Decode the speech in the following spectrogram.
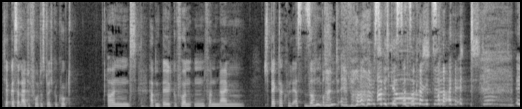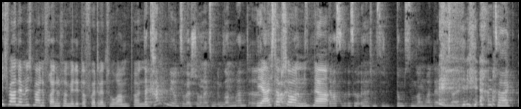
ich habe gestern alte Fotos durchgeguckt und habe ein Bild gefunden von meinem spektakulärsten Sonnenbrand ever. Habe ich dir nicht gestern ja, sogar stimmt, gezeigt? Ich war nämlich mal eine Freundin von mir, lebt auf Fuerteventura. Und Da kannten wir uns sogar schon, als mit dem Sonnenbrand. Äh, Ja, ich glaub gearbeitet schon, hast. ja. Da warst du so, ja, ich muss den dummsten Sonnenbrand der Welt zeigen. Okay, zeig.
